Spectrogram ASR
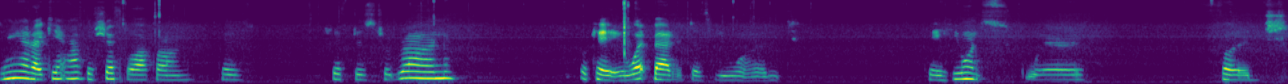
Dang it, I can't have the shift lock on because shift is to run. Okay, what batter does he want? Okay, he wants square fudge.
